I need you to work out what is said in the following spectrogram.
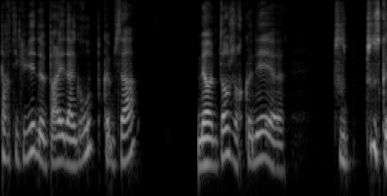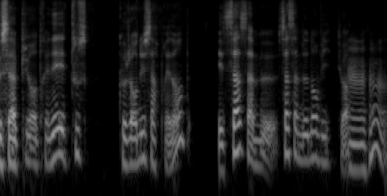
particulier de parler d'un groupe comme ça, mais en même temps, je reconnais euh, tout, tout ce que ça a pu entraîner, tout ce qu'aujourd'hui ça représente, et ça, ça me, ça, ça me donne envie, tu vois. Mhm.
